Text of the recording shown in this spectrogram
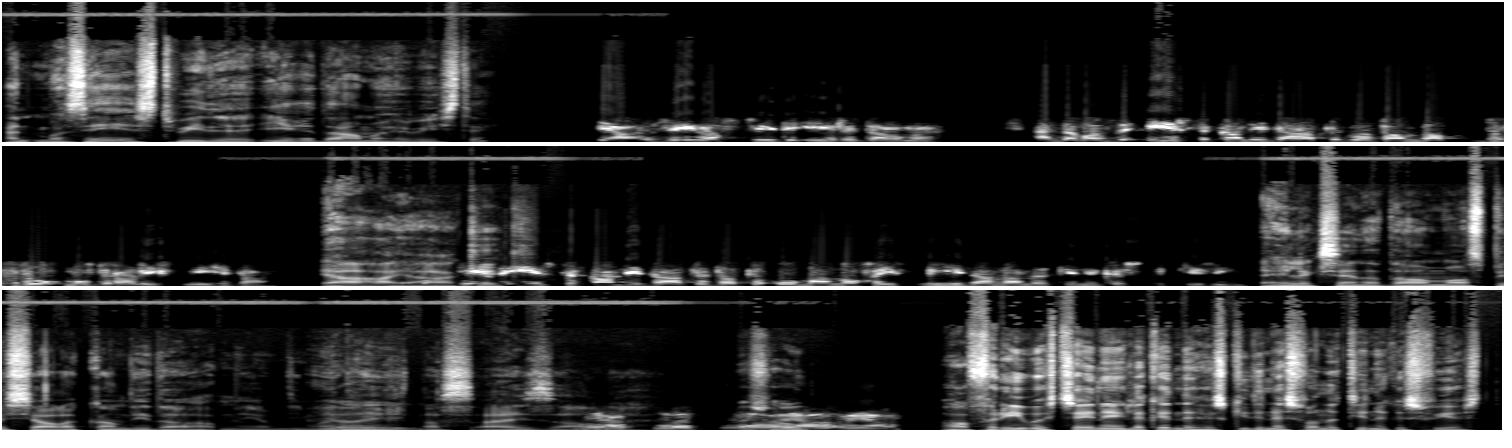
En, maar zij is tweede eredame geweest. Hè? Ja, zij was tweede eredame. En dat was de eerste kandidaat waarvan dat de grootmoeder al heeft meegedaan. Ja, ja, dat is de kijk. eerste kandidaat dat de oma nog heeft meegedaan aan de Tinnikusverkiezing. Eigenlijk zijn dat allemaal speciale kandidaten hè, op die manier. dat is is al, Ja, eh. dat, is ja, ja, ja. Gaat vereeuwigd zijn eigenlijk in de geschiedenis van het Tinnekesfeest.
